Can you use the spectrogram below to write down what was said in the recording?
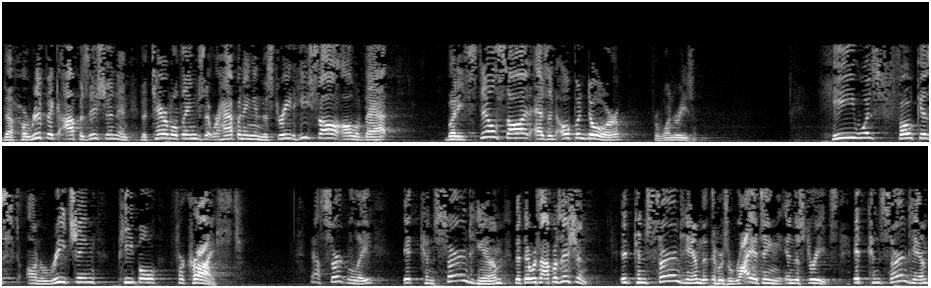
the horrific opposition and the terrible things that were happening in the street. He saw all of that, but he still saw it as an open door for one reason. He was focused on reaching people for Christ. Now, certainly, it concerned him that there was opposition. It concerned him that there was rioting in the streets. It concerned him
